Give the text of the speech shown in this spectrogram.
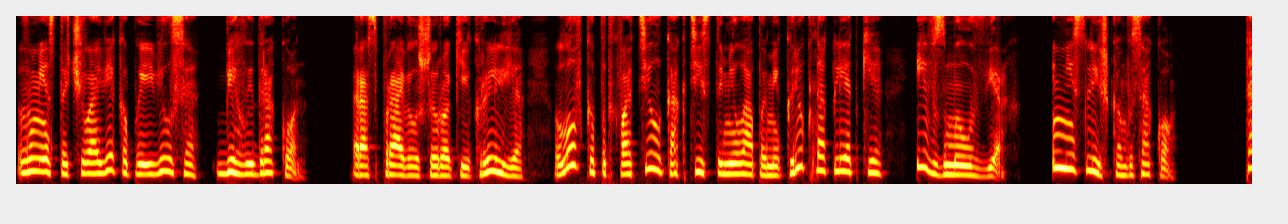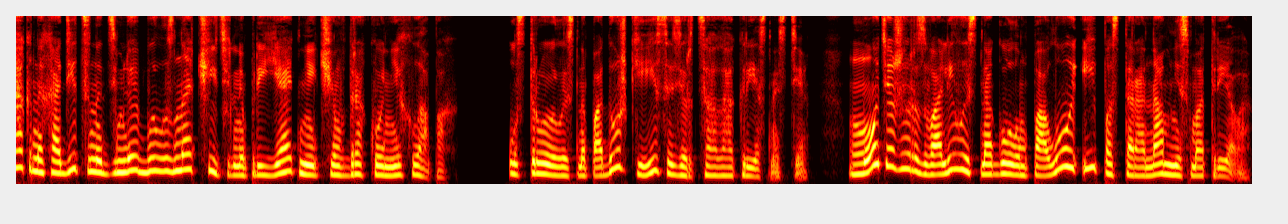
вместо человека появился белый дракон. Расправил широкие крылья, ловко подхватил когтистыми лапами крюк на клетке и взмыл вверх. Не слишком высоко. Так находиться над землей было значительно приятнее, чем в драконьих лапах. Устроилась на подушке и созерцала окрестности. Мотя же развалилась на голом полу и по сторонам не смотрела.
